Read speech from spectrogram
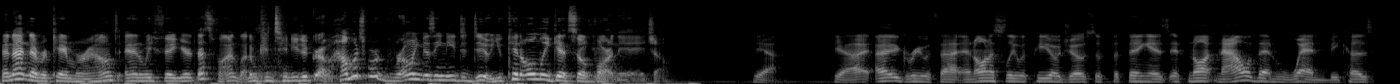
And that never came around, and we figured that's fine, let him continue to grow. How much more growing does he need to do? You can only get so far in the AHL. Yeah. Yeah, I, I agree with that. And honestly, with P.O. Joseph, the thing is, if not now, then when? Because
